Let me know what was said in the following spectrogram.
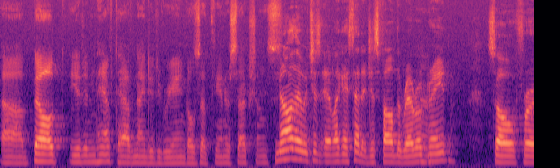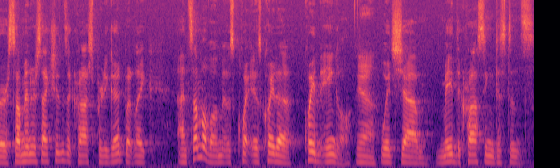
uh, built, you didn't have to have 90-degree angles at the intersections. No, that was just like I said. It just followed the railroad Yeah. grade. So for some intersections, it crossed pretty good, but like on some of them, it was quite it was quite a quite an angle, Yeah. which um, made the crossing distance,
